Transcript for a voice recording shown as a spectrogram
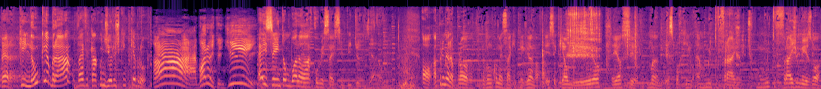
Pera. Quem não quebrar vai ficar com o dinheiro de quem quebrou. Ah, agora eu entendi! É isso aí, então bora lá começar esse vídeozão. Ó, a primeira prova, então vamos começar aqui pegando, ó. Esse aqui é o meu, esse aí é o seu. Mano, esse porquinho é muito frágil, tipo, muito frágil mesmo, ó.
